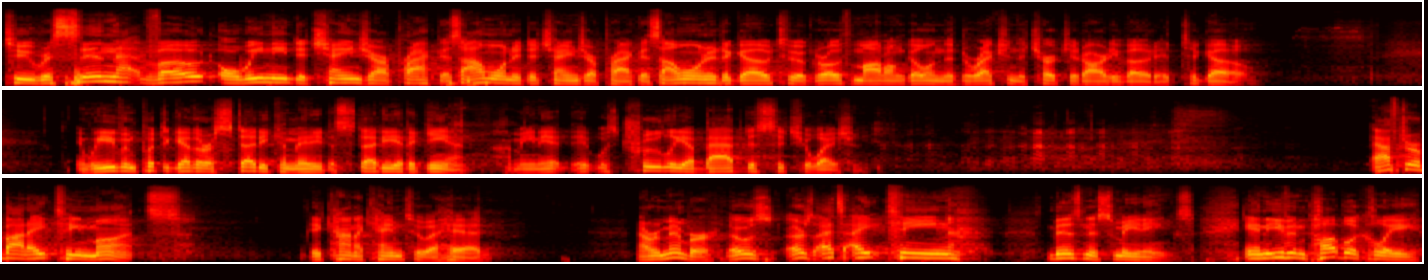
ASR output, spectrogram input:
to rescind that vote or we need to change our practice. I wanted to change our practice. I wanted to go to a growth model and go in the direction the church had already voted to go. And we even put together a study committee to study it again. I mean, it, it was truly a Baptist situation. After about 18 months, it kind of came to a head. Now remember, those, that's 18 business meetings. And even publicly,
